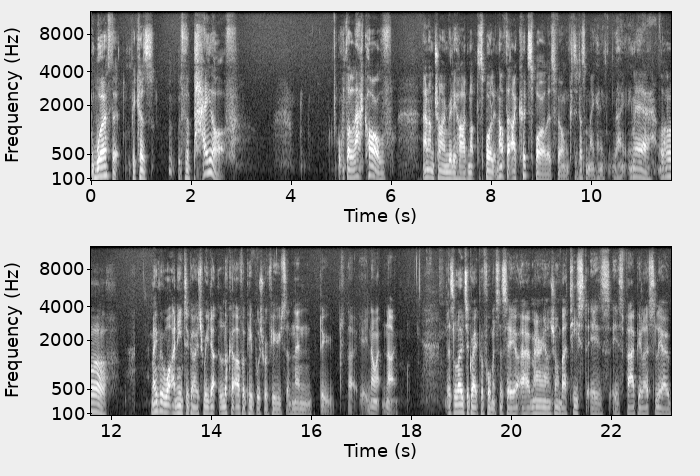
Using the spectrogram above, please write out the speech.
worth it because the payoff or the lack of and I'm trying really hard not to spoil it. Not that I could spoil this film because it doesn't make any, yeah, maybe what I need to go is read, look at other people's reviews and then do that. You know what? No. There's loads of great performances here. Uh, Marianne Jean-Baptiste is is fabulous. Leo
